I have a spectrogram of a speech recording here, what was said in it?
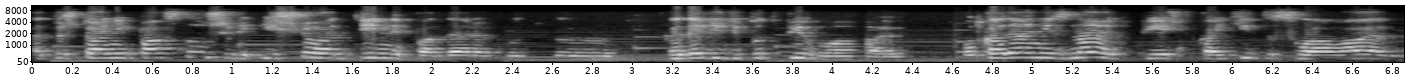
а то, что они послушали, еще отдельный подарок, вот, э, когда люди подпевают. Вот когда они знают песню, какие-то слова, э,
